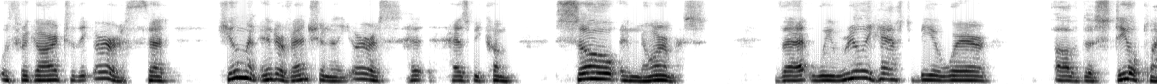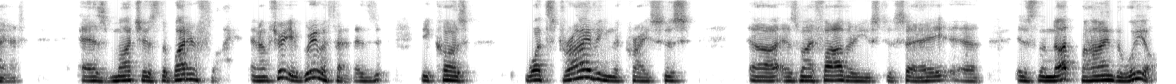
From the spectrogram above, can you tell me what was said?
with regard to the earth, that human intervention in the earth ha has become so enormous that we really have to be aware of the steel plant as much as the butterfly. And I'm sure you agree with that, is because what's driving the crisis, uh, as my father used to say, uh, is the nut behind the wheel.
